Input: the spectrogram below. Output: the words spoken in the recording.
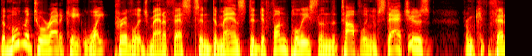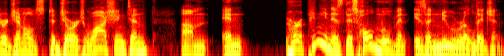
The movement to eradicate white privilege manifests in demands to defund police and the toppling of statues from Confederate generals to George Washington. Um, and her opinion is this whole movement is a new religion.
